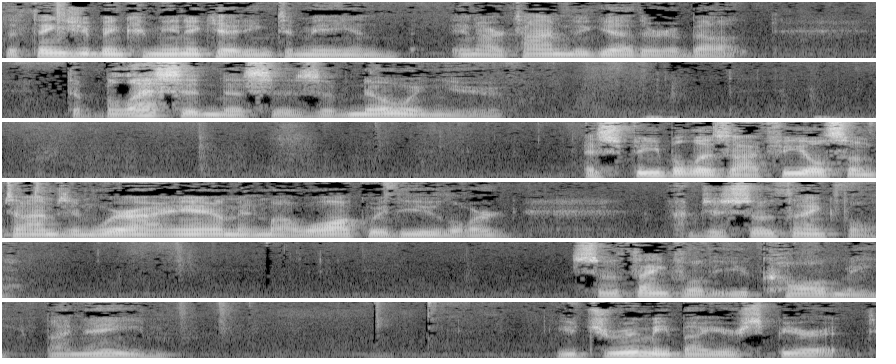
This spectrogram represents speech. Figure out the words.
the things you've been communicating to me in, in our time together about the blessednesses of knowing you. As feeble as I feel sometimes in where I am in my walk with you, Lord, I'm just so thankful. So thankful that you called me by name. You drew me by your Spirit.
